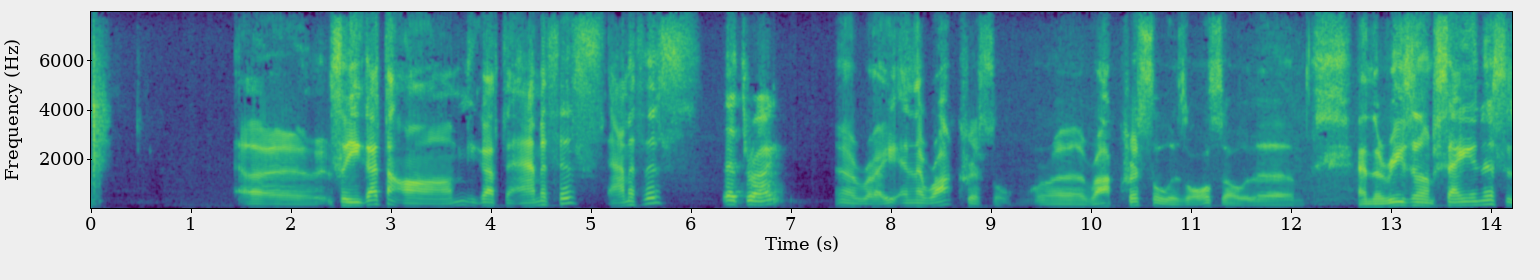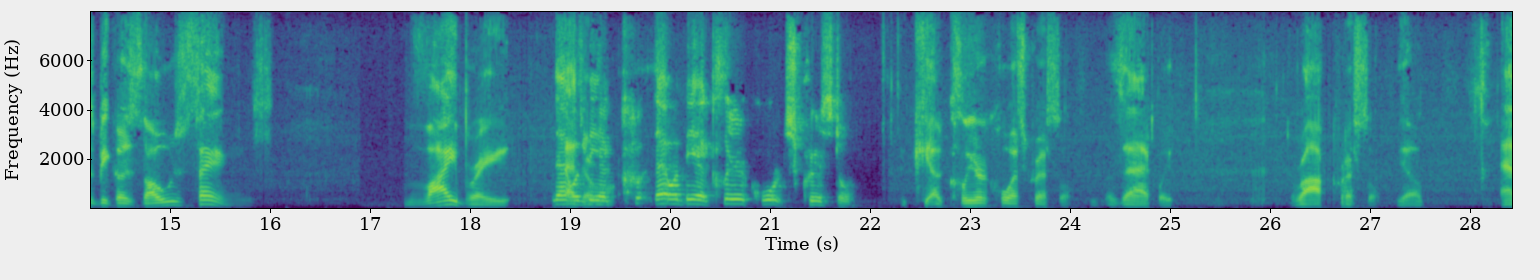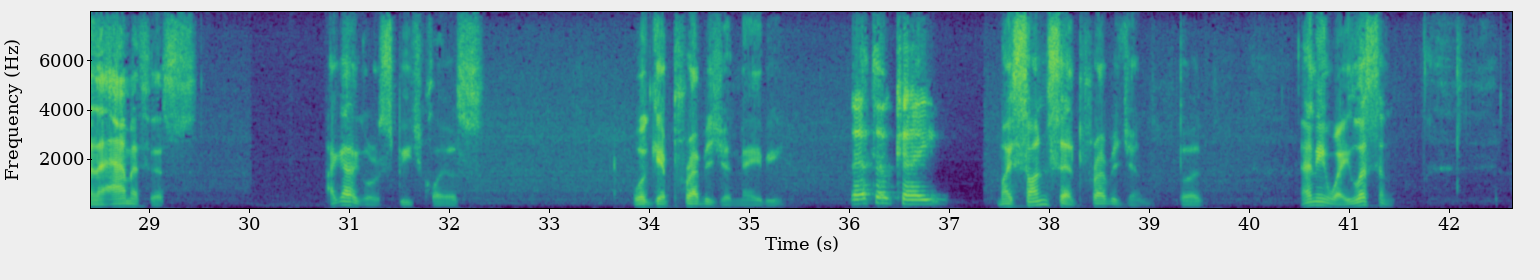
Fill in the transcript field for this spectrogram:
uh, so you got the arm, you got the amethyst, amethyst. That's right. All right, and the rock crystal. Uh, rock crystal is also, uh, and the reason I'm saying this is because those things vibrate. That would be a, a that would be a clear quartz crystal. A clear quartz crystal, exactly. Rock crystal, yep, and the amethyst I got to go to speech class. We'll get Prevagen, maybe. That's okay. My son said Prevagen, but anyway, listen.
